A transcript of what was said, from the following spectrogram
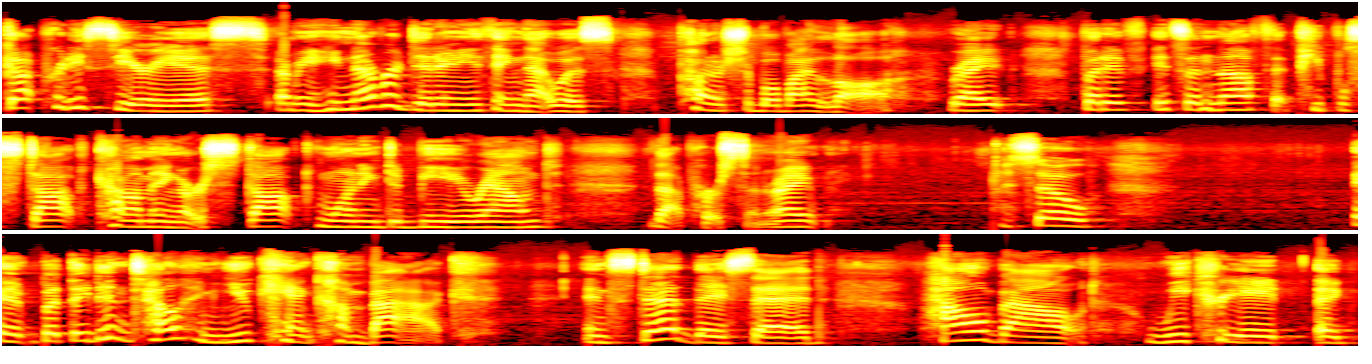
got pretty serious. I mean, he never did anything that was punishable by law, right? But if it's enough that people stopped coming or stopped wanting to be around that person, right? So, it, but they didn't tell him, you can't come back. Instead, they said, how about we create a,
